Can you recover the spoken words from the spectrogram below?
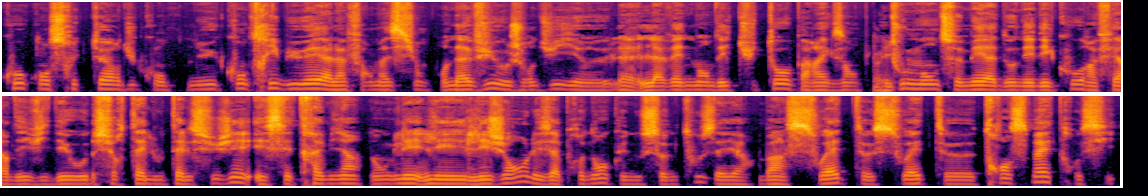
co-constructeur du contenu, contribuer à la formation. On a vu aujourd'hui euh, l'avènement des tutos, par exemple. Tout le monde se met à donner des cours, à faire des vidéos sur tel ou tel sujet, et c'est très bien. Donc les, les les, gens, les apprenants que nous sommes tous d'ailleurs, ben souhaitent souhaitent euh, transmettre aussi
